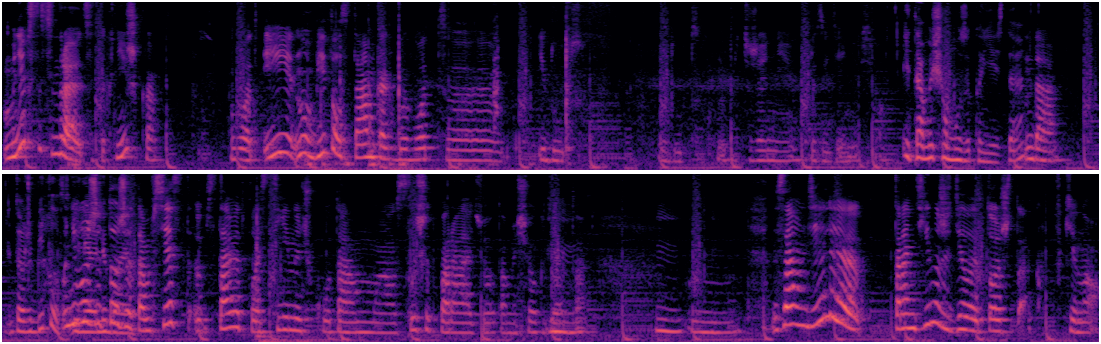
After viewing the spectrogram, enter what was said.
мне, кстати, нравится эта книжка. Вот. И, ну, Битлз там как бы вот э, идут. На протяжении произведения все. И там еще музыка есть, да? Да. Тоже Битлз? У него же любая? тоже там все ставят пластиночку, там э, слышат по радио, там еще где-то. Mm. Mm. На самом деле Тарантино же делает тоже так в кино.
